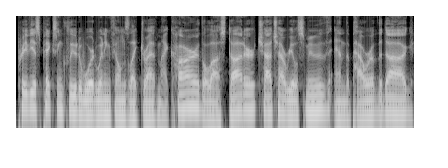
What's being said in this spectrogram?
Previous picks include award winning films like Drive My Car, The Lost Daughter, Cha Cha Real Smooth, and The Power of the Dog.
